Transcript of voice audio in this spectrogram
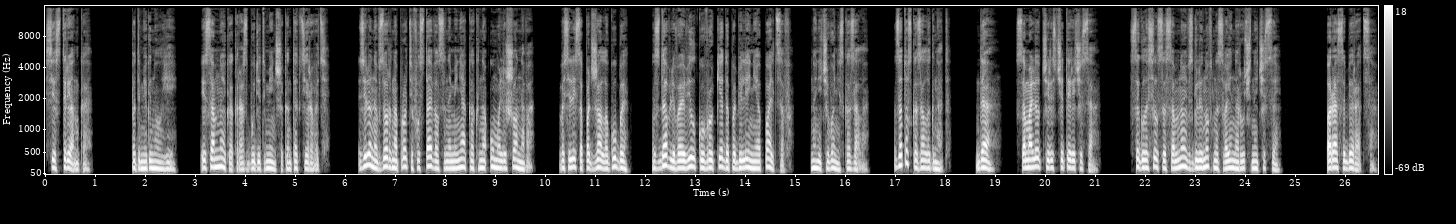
сестренка? Подмигнул ей. «И со мной как раз будет меньше контактировать. Зеленый взор напротив уставился на меня, как на ума лишённого. Василиса поджала губы, сдавливая вилку в руке до побеления пальцев, но ничего не сказала. Зато сказал Игнат. «Да, самолет через четыре часа». Согласился со мной, взглянув на свои наручные часы. «Пора собираться».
